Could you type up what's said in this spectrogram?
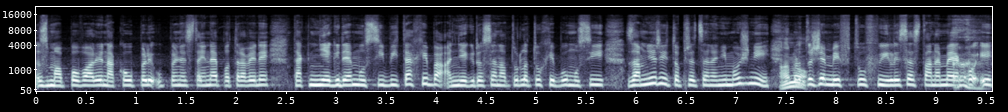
zmapovali, nakoupili úplně stejné potraviny, tak někde musí být ta chyba a někdo se na tuhle tu chybu musí zaměřit. To přece není možný, ano. protože my v tu chvíli se staneme jako i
